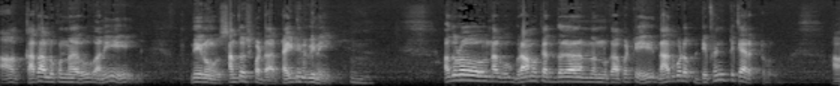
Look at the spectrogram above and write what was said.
ఆ కథ అల్లుకున్నారు అని నేను సంతోషపడ్డా టైటిల్ విని. అందులో నాకు గ్రామ పెద్దగా నన్ను కాబట్టి నాది కూడా ఒక డిఫరెంట్ క్యారెక్టర్ ఆ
